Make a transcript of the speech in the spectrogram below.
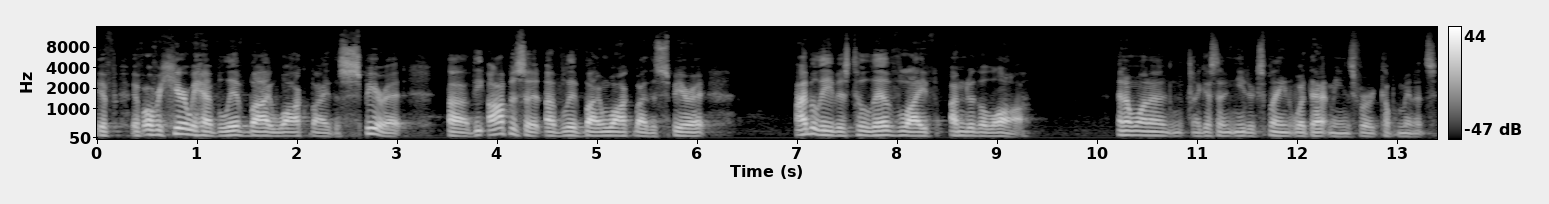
if, if over here we have live by, walk by the Spirit, uh, the opposite of live by and walk by the Spirit, I believe, is to live life under the law. And I want to, I guess I need to explain what that means for a couple minutes.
